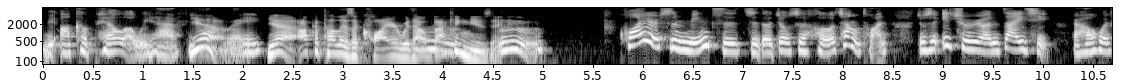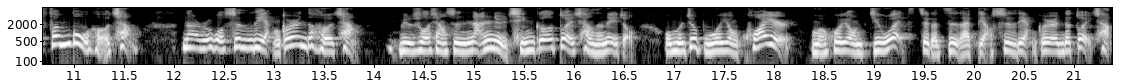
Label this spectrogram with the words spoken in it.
the a cappella we have. now, yeah, right. Yeah, a cappella is a choir without backing music. Choir 是名词，指的就是合唱团，就是一群人在一起，然后会分部合唱。那如果是两个人的合唱， 比如说像是男女情歌对唱的那种，我们就不会用 choir，我们会用 duet 这个字来表示两个人的对唱。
